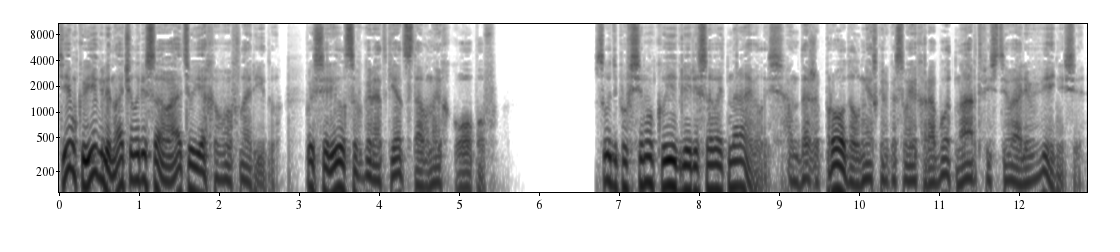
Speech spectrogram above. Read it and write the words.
Тим Квигли начал рисовать, уехав во Флориду. Поселился в городке отставных копов. Судя по всему, Куигли рисовать нравилось. Он даже продал несколько своих работ на арт-фестивале в Венесе.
